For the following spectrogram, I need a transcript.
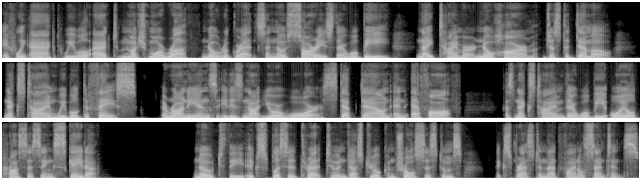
If we act, we will act much more rough, no regrets and no sorries there will be. Night timer, no harm, just a demo. Next time we will deface. Iranians, it is not your war. Step down and F off, because next time there will be oil processing SCADA. Note the explicit threat to industrial control systems expressed in that final sentence.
